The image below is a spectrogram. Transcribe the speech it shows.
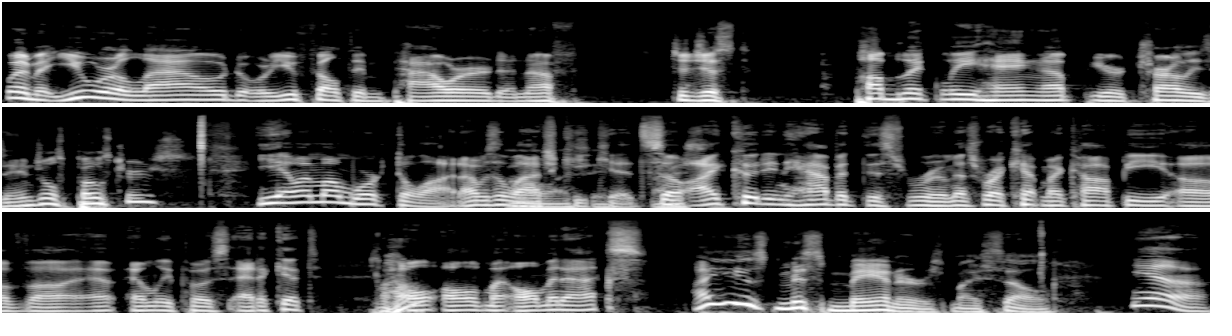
Wait a minute. You were allowed or you felt empowered enough to just publicly hang up your Charlie's Angels posters? Yeah, my mom worked a lot. I was a latchkey see. kid, so I. I, could inhabit this room. That's where I kept my copy of uh, Emily Post Etiquette, Uh-huh. all, all of my almanacs. I used Miss Manners myself. Yeah,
